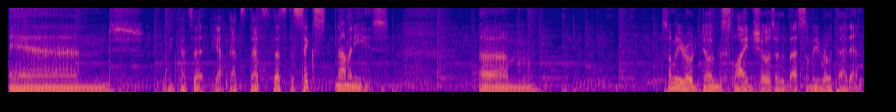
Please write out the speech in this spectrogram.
And I think that's it. Yeah, that's that's that's the six nominees. Um, somebody wrote Doug's slideshows are the best. Somebody wrote that in.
